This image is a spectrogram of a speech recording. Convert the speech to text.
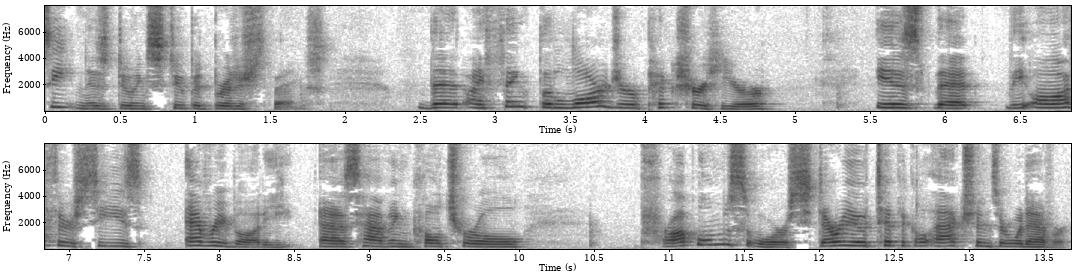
Seeton is doing stupid British things. That I think the larger picture here is that the author sees everybody as having cultural problems or stereotypical actions or whatever.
